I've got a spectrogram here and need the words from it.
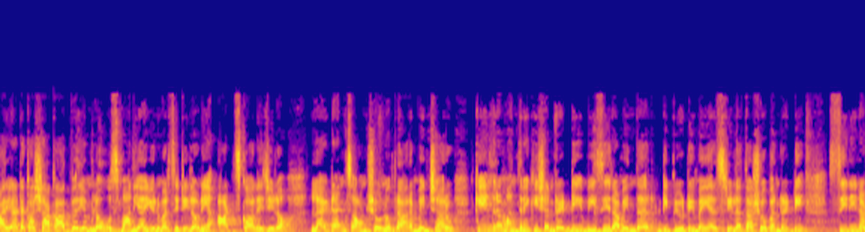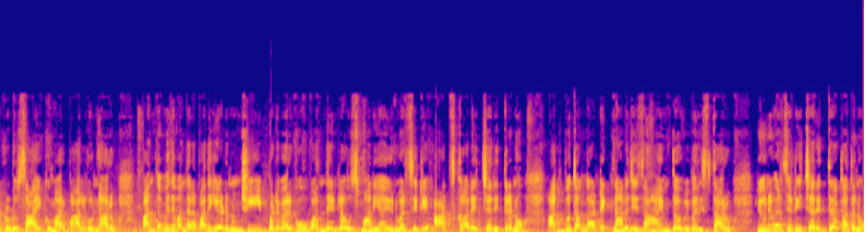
పర్యాటక శాఖ ఆధ్వర్యంలో ఉస్మానియా యూనివర్సిటీలోని ఆర్ట్స్ కాలేజీలో లైట్ అండ్ సౌండ్ షోను ప్రారంభించారు. కేంద్ర మంత్రి Kishan Reddy BC Ravinder deputy mayor Srilatha Shobhan Reddy cine నటుడు సాయి కుమార్ పాల్గొన్నారు. పంతొమ్మిది వందల పదిహేడు నుంచి ఇప్పటి వరకు వందేండ్ల ఉస్మానియా యూనివర్సిటీ ఆర్ట్స్ కాలేజ్ చరిత్రను అద్భుతంగా టెక్నాలజీ సహాయంతో వివరిస్తారు. యూనివర్సిటీ చరిత్ర కథను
